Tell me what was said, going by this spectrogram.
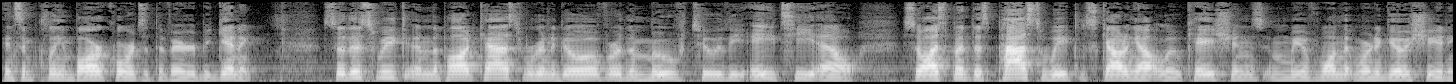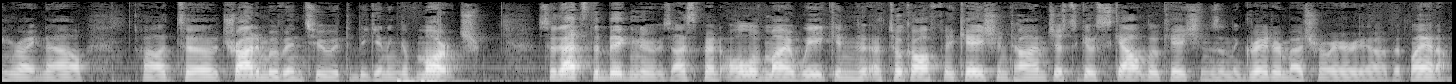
and some clean bar chords at the very beginning. So this week in the podcast, we're going to go over the move to the ATL. So I spent this past week scouting out locations, and we have one that we're negotiating right now uh, to try to move into at the beginning of March. So that's the big news. I spent all of my week and uh, took off vacation time just to go scout locations in the greater metro area of Atlanta.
